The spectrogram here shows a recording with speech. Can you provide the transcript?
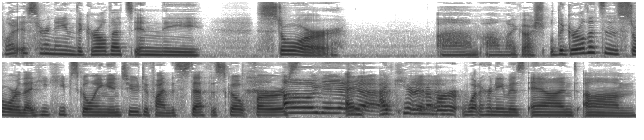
what is her name? The girl that's in the store. Um, oh my gosh. The girl that's in the store that he keeps going into to find the stethoscope first. Oh, yeah, yeah, and yeah. I can't Yeah. remember what her name is. And um,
